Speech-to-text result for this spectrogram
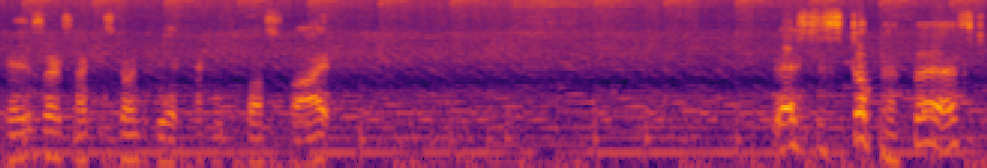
Okay, this looks like it's going to be a epic boss fight. Let's just stop her first.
